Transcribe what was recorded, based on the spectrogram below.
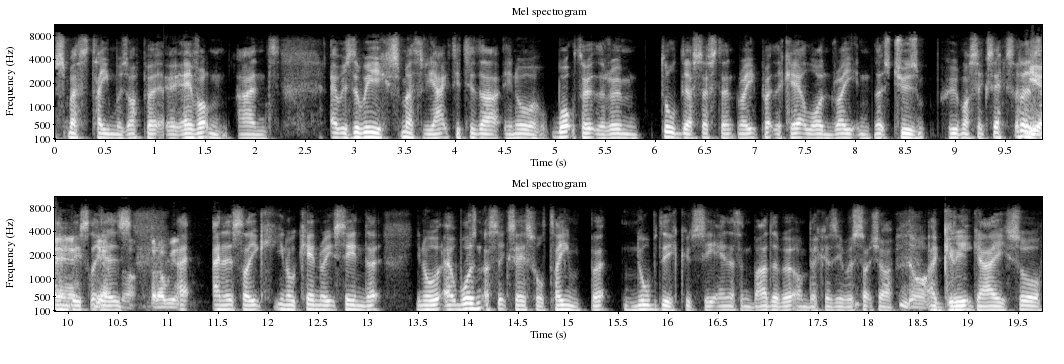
Smith's time was up at, at, Everton, and it was the way Smith reacted to that. You know, walked out the room, told the assistant, right, put the kettle on, right, and let's choose who my successor is. Yeah, and basically yeah, is. brilliant. And it's like you know Kenwright saying that you know it wasn't a successful time, but nobody could say anything bad about him because he was such a no. a great guy. So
